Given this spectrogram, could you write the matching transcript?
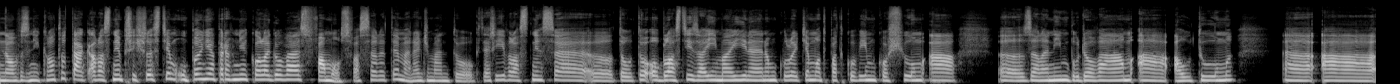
No, vzniklo to tak a vlastně přišli s tím úplně prvně kolegové z FAMu, z Facility Managementu, kteří vlastně se uh, touto oblastí zajímají nejenom kvůli těm odpadkovým košům a uh, zeleným budovám a autům, e, a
